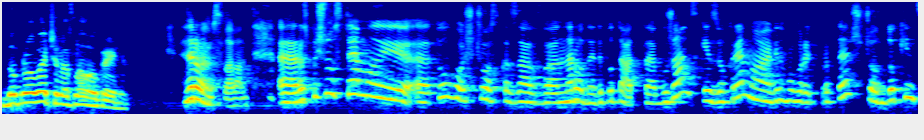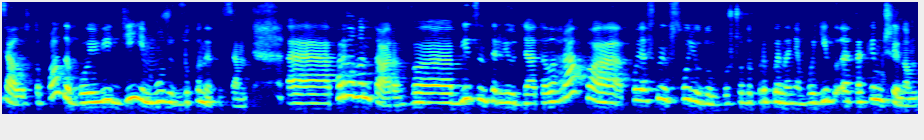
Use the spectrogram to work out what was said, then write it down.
Доброго вечора, слава Україні. Героям слава Е, розпочну з теми е, того, що сказав народний депутат Бужанський. Зокрема, він говорить про те, що до кінця листопада бойові дії можуть зупинитися. Е, Парламентар в бліц-інтерв'ю для телеграфа пояснив свою думку щодо припинення боїв таким чином.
